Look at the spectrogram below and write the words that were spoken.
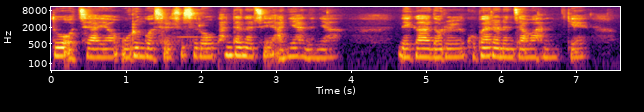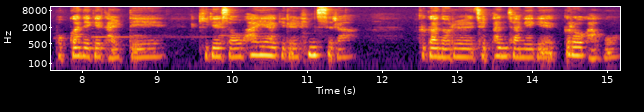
또 어찌하여 옳은 것을 스스로 판단하지 아니하느냐 내가 너를 고발하는 자와 함께 법관에게 갈 때에 길에서 화해하기를 힘쓰라. 그가 너를 재판장에게 끌어가고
